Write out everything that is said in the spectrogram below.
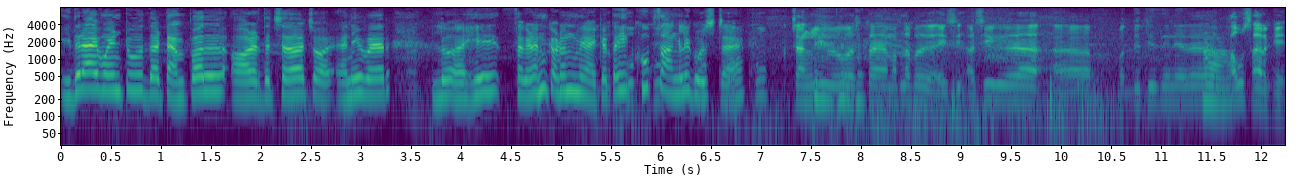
either I went to the temple or the church or anywhere हे सगळ्यांकडून मी ऐकत आहे. ही खूप चांगली गोष्ट आहे. खूप चांगली व्यवस्था आहे. मतलब ऐसी अशी अ, पद्धतीने हां. भाऊ सारखे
